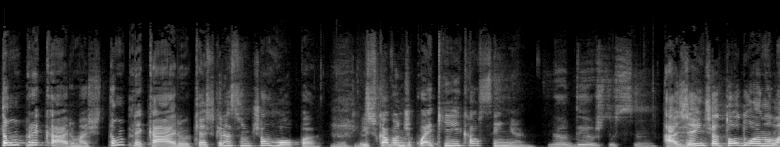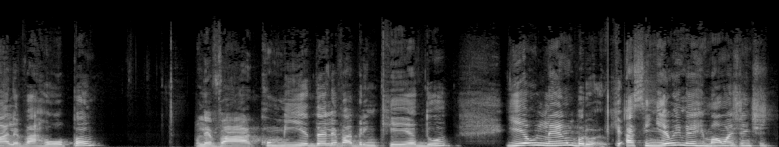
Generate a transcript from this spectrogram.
tão precário, mas tão precário, que as crianças não tinham roupa. Eles ficavam de cuequinha e calcinha. Meu Deus do céu. A gente ia todo ano lá levar roupa, levar comida, levar brinquedo. E eu lembro que, assim, eu e meu irmão, a gente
